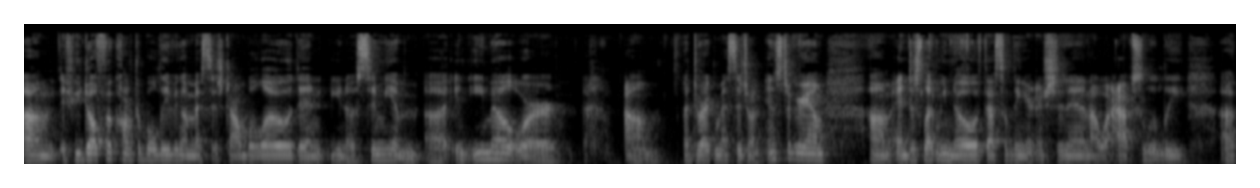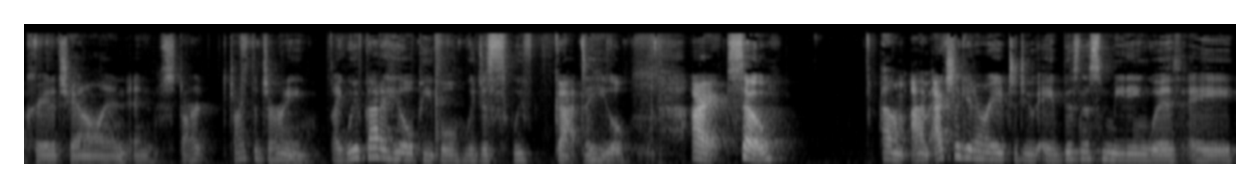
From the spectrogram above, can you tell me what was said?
um, if you don't feel comfortable leaving a message down below, then, you know, send me a, uh, an email or um, a direct message on Instagram. Um, and just let me know if that's something you're interested in and I will absolutely uh, create a channel and, and start start the journey. Like we've got to heal people. We just, we've got to heal. All right. So um, I'm actually getting ready to do a business meeting with a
